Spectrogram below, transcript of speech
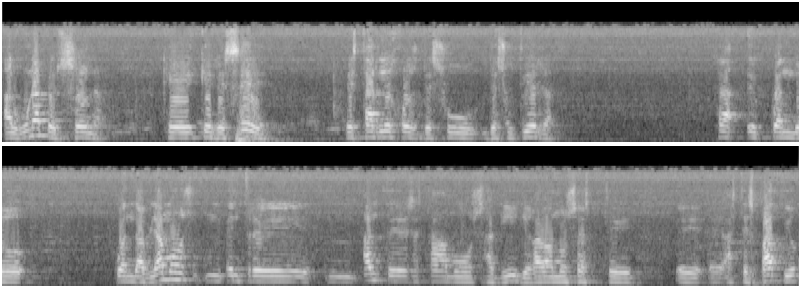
alguna persona que, que, desee estar lejos de su, de su tierra? Cuando, cuando hablamos mm, entre mm, antes estábamos aquí, llegábamos a este eh, eh, a este espacio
